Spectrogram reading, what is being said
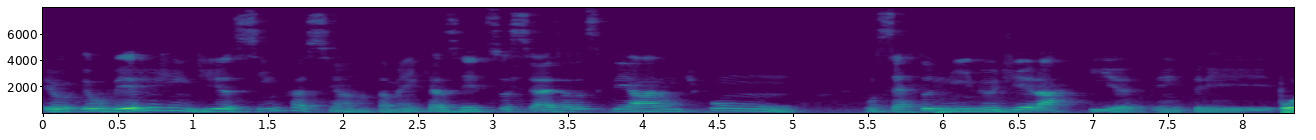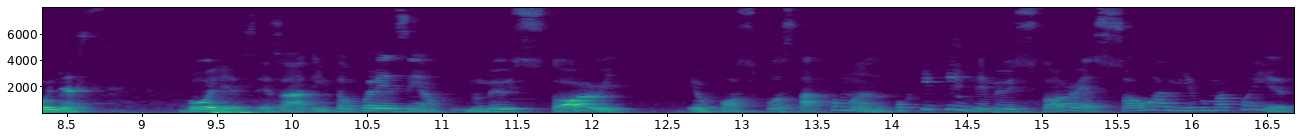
eu, eu vejo hoje em dia, assim, Cassiano, também, que as redes sociais, elas criaram, tipo, um, um certo nível de hierarquia entre... Bolhas. Bolhas, exato. Então, por exemplo, no meu story, eu posso postar fumando. Porque quem vê meu story é só o amigo maconheiro.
